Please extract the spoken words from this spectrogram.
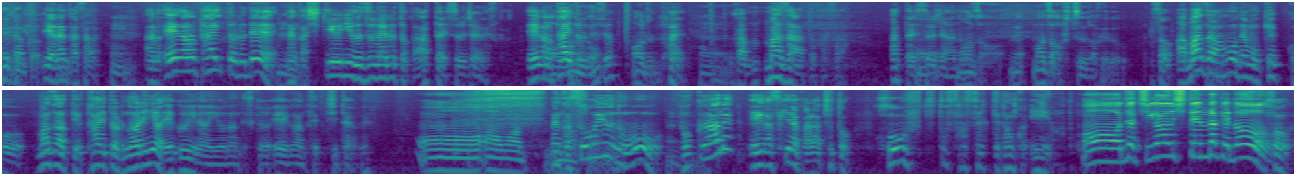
え なんか。いやなんかさ、ん。あの映画のタイトルでなんか子宮にうずめるとかあったりするじゃないですか映画のタイトルですよ。ああるはい、うん。とかマザーとかさあったりするじゃんあの。マザー。ねマザーは普通だけど。そう。あマザーもでも結構マザーっていうタイトルの割にはえぐい内容なんですけど映画自体はね。おーあまあなんかそういうのを僕はね映画好きだからちょっと彷彿とさせてなんかいいなと。ああじゃあ違う視点だけどそ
